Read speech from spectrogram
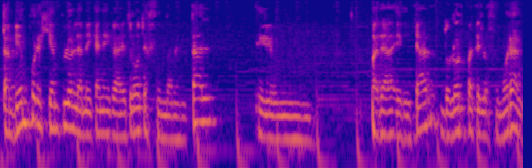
También, por ejemplo, la mecánica de trote es fundamental eh, para evitar dolor patelofemoral.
